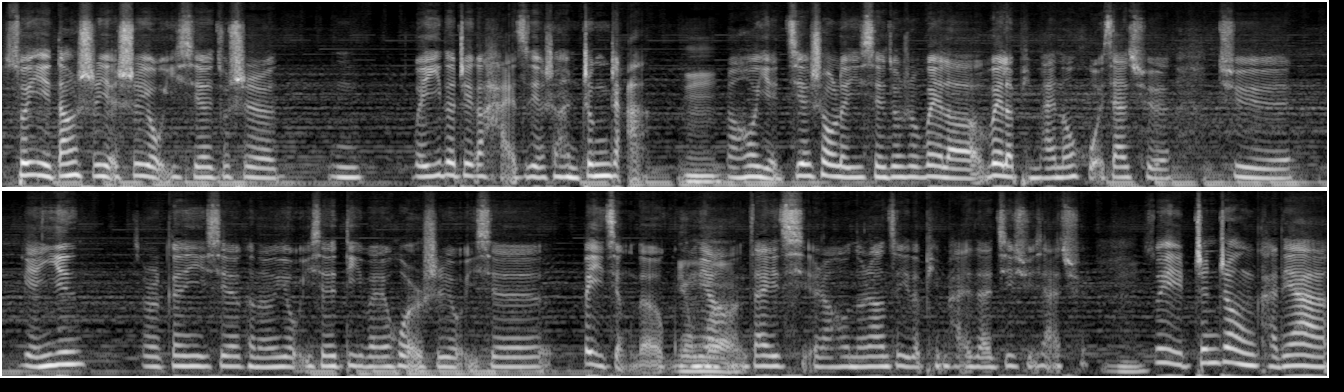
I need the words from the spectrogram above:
所以当时也是有一些就是嗯。唯一的这个孩子也是很挣扎，嗯然后也接受了一些，就是为了为了品牌能活下去，去联姻，就是跟一些可能有一些地位或者是有一些背景的姑娘在一起，然后能让自己的品牌再继续下去。嗯所以真正卡地亚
